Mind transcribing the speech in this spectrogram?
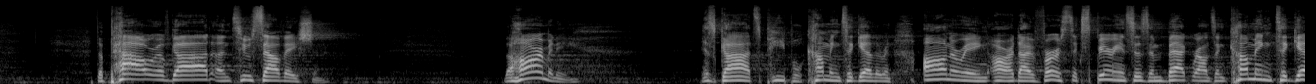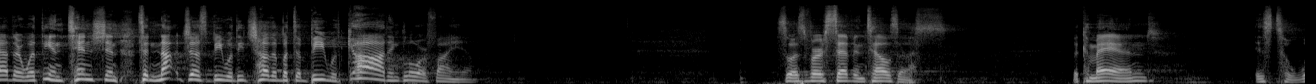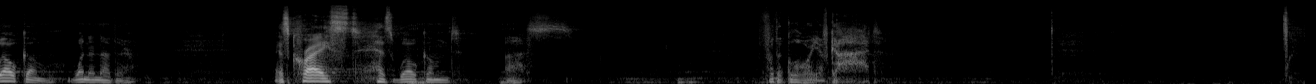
the power of God unto salvation. The harmony is God's people coming together and honoring our diverse experiences and backgrounds and coming together with the intention to not just be with each other, but to be with God and glorify Him. So, as verse 7 tells us, the command is to welcome one another as Christ has welcomed us for the glory of God.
